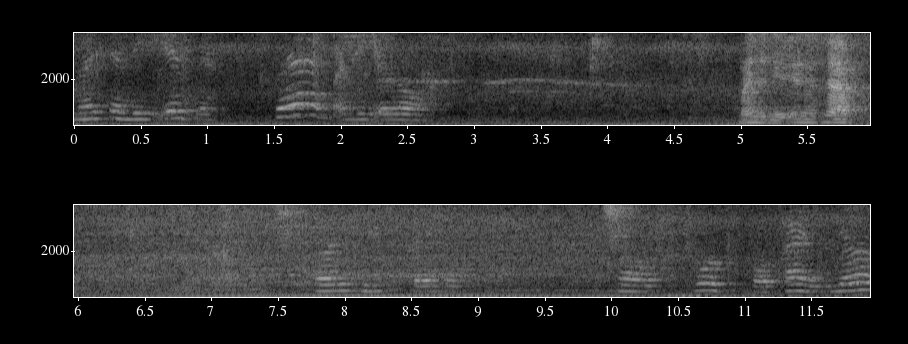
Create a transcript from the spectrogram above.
ไม่จะดีเอ็ดเนี่ยแซ่บอันนี้อร่อย แม่จันดีเอ็นแซ่บ ขอให้พี่ไปขอโทษขออภัยเยอะ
